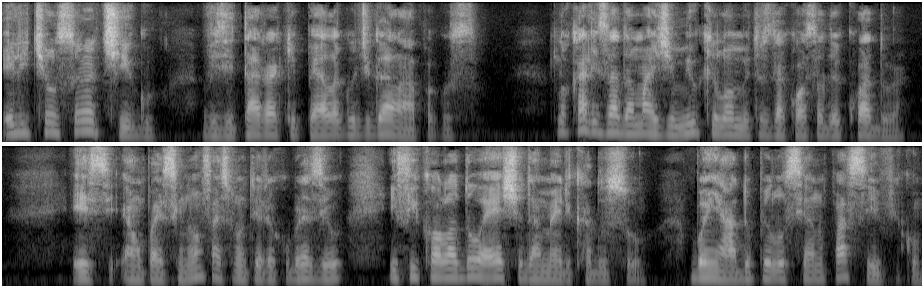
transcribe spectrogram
Ele tinha um sonho antigo, visitar o arquipélago de Galápagos, localizado a mais de mil quilômetros da costa do Equador. Esse é um país que não faz fronteira com o Brasil e fica ao lado oeste da América do Sul, banhado pelo Oceano Pacífico.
